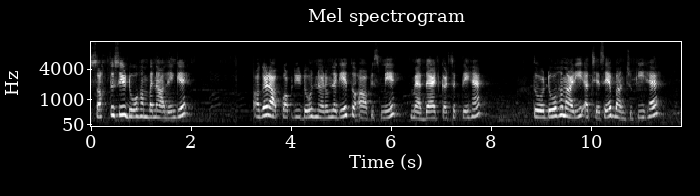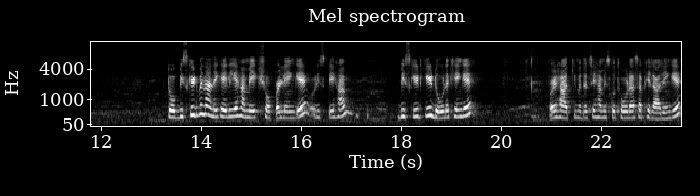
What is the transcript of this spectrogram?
सख्त सी डो हम बना लेंगे। अगर आपको अपनी डो नरम लगे तो आप इसमें मैदा ऐड कर सकते हैं। तो डो हमारी अच्छे से बन चुकी है। तो बिस्किट बनाने के लिए हम एक शॉपर लेंगे और इस पर हम बिस्किट की डो रखेंगे और हाथ की मदद से हम इसको थोड़ा सा फैला लेंगे।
